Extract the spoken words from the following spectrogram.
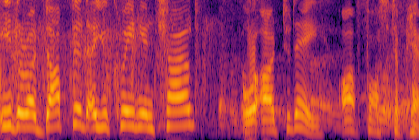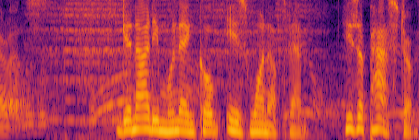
either adopted a Ukrainian child or are today our foster parents. Gennady Mokhnenko is one of them. He's a pastor,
